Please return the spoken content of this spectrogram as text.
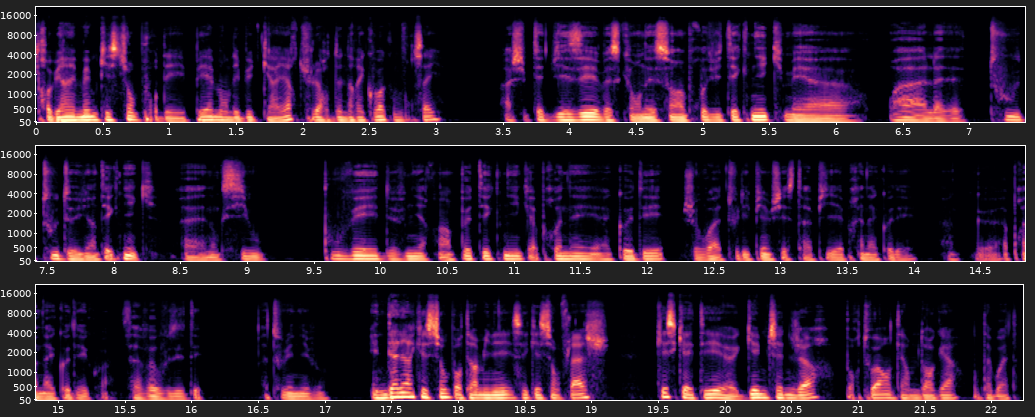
Trop bien. Et même question pour des PM en début de carrière, tu leur donnerais quoi comme conseil? Ah, je suis peut-être biaisé parce qu'on est sur un produit technique, mais là, tout, tout devient technique. Donc, si vous pouvez devenir un peu technique, apprenez à coder. Je vois tous les PM chez Strapi apprennent à coder. Euh, apprenez à coder, quoi. Ça va vous aider à tous les niveaux. Et une dernière question pour terminer ces questions flash. Qu'est-ce qui a été euh, game changer pour toi en termes d'orga dans ta boîte?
